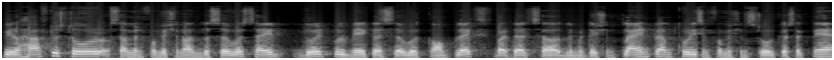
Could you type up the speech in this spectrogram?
we'll have to store some information on the server side though it will make a server complex but that's a limitation. Client پہ ہم تھوڑی سی انفارمیشن store کر سکتے ہیں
